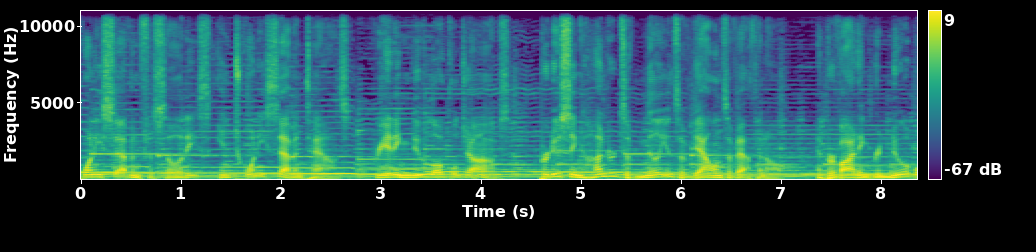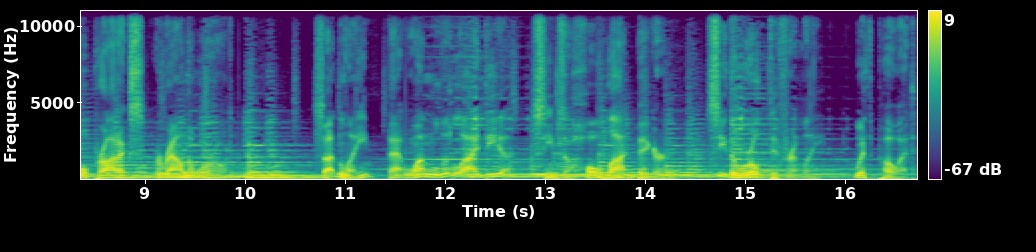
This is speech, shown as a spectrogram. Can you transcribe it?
27 facilities in 27 towns, creating new local jobs, producing hundreds of millions of gallons of ethanol, and providing renewable products around the world. Suddenly, that one little idea seems a whole lot bigger. See the world differently with Poet.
